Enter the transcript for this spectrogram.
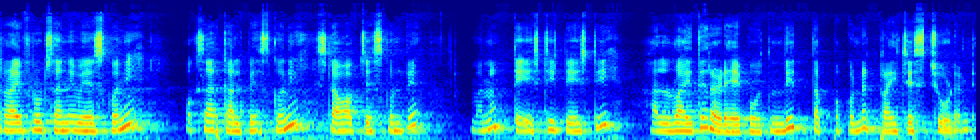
డ్రై ఫ్రూట్స్ అన్నీ వేసుకొని ఒకసారి కలిపేసుకొని స్టవ్ ఆఫ్ చేసుకుంటే మనం టేస్టీ టేస్టీ హల్వా అయితే రెడీ అయిపోతుంది. తప్పకుండా ట్రై చేసి చూడండి.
